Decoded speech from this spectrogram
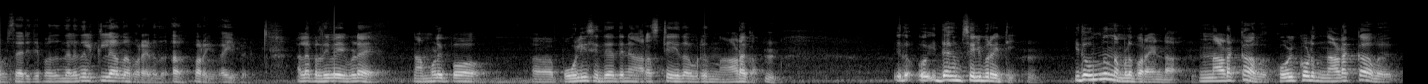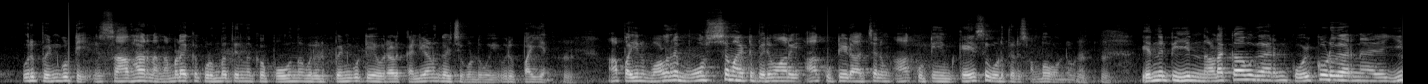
സംസാരിച്ചപ്പോൾ അത് നിലനിൽക്കില്ല എന്നാണ് പറയണത്. ആ പറയൂ അയ്യപ്പൻ. അല്ല പ്രതിഭ ഇവിടെ നമ്മളിപ്പോൾ പോലീസ് ഇദ്ദേഹത്തിനെ അറസ്റ്റ് ചെയ്ത ഒരു നാടകം. ഇത് ഇദ്ദേഹം സെലിബ്രിറ്റി. ഇതൊന്നും നമ്മൾ പറയണ്ട. നടക്കാവ് കോഴിക്കോട് നടക്കാവ് ഒരു പെൺകുട്ടി ഒരു സാധാരണ നമ്മുടെയൊക്കെ കുടുംബത്തിൽ നിന്നൊക്കെ പോകുന്ന പോലെ ഒരു പെൺകുട്ടിയെ ഒരാൾ കല്യാണം കഴിച്ചു കൊണ്ടുപോയി ഒരു പയ്യൻ. ആ പയ്യൻ വളരെ മോശമായിട്ട് പെരുമാറി ആ കുട്ടിയുടെ അച്ഛനും ആ കുട്ടിയും കേസ് കൊടുത്തൊരു സംഭവമുണ്ട് ഇവിടെ. എന്നിട്ട് ഈ നടക്കാവുകാരൻ കോഴിക്കോടുകാരനായ ഈ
